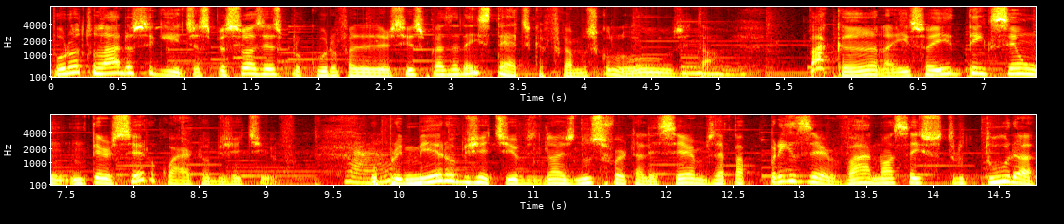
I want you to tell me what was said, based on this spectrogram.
por outro lado, é o seguinte: as pessoas às vezes procuram fazer exercício por causa da estética, ficar musculoso uhum. e tal. Uhum. Bacana, isso aí tem que ser um, um terceiro, quarto objetivo. Ah. O primeiro objetivo de nós nos fortalecermos é para preservar a nossa estrutura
